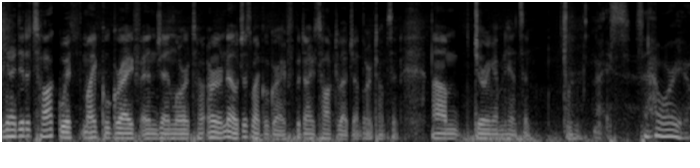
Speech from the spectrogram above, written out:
yeah, I did a talk with Michael Greif and Jen Laura, Thom- or no, just Michael Greif, but I talked about Jen Laura Thompson um, during Evan Hansen. Mm-hmm. Nice. So, how are you?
